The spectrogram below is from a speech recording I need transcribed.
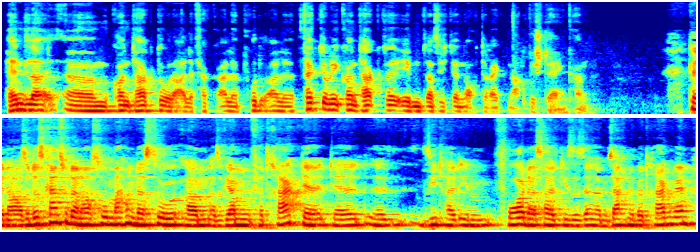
Händlerkontakte ähm, oder alle, alle, alle Factory-Kontakte, eben, dass ich dann auch direkt nachbestellen kann. Genau, also das kannst du dann auch so machen, dass du, ähm, also wir haben einen Vertrag, der, der äh, sieht halt eben vor, dass halt diese ähm, Sachen übertragen werden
